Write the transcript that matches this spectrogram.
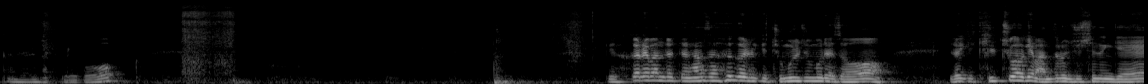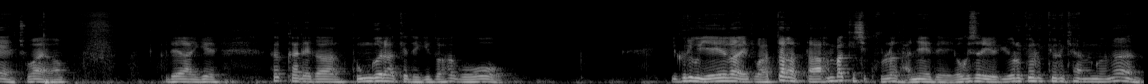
흙가래를 만들고 흙가래 만들 때는 항상 흙을 이렇게 주물주물해서 이렇게 길쭉하게 만들어 주시는 게 좋아요. 그래야 이게 흙가래가 동그랗게 되기도 하고 이- 그리고 얘가 이렇게 왔다 갔다 한 바퀴씩 굴러 다녀야 돼. 여기서 이렇게 이렇게 이렇게 하는 거는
